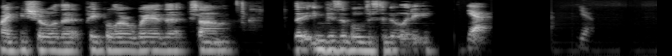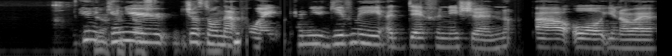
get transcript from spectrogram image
making sure that people are aware that um, the invisible disability. Yeah. Yeah. Can, yeah, can you just on that point? Can you give me a definition uh, or you know a,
